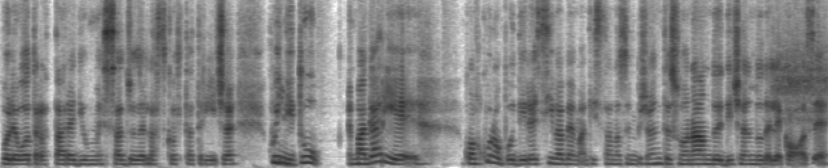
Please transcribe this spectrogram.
volevo trattare di un messaggio dell'ascoltatrice, quindi tu magari è, Qualcuno può dire sì, vabbè, ma ti stanno semplicemente suonando e dicendo delle cose,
